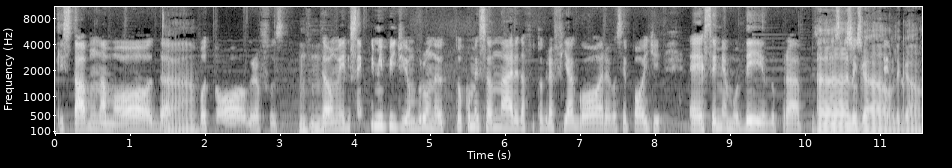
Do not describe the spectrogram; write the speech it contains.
que estavam na moda, Tá. fotógrafos. Uhum. Então eles sempre me pediam, Bruna, eu tô começando na área da fotografia agora. Você pode é, ser minha modelo para as ah, legal, legal.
